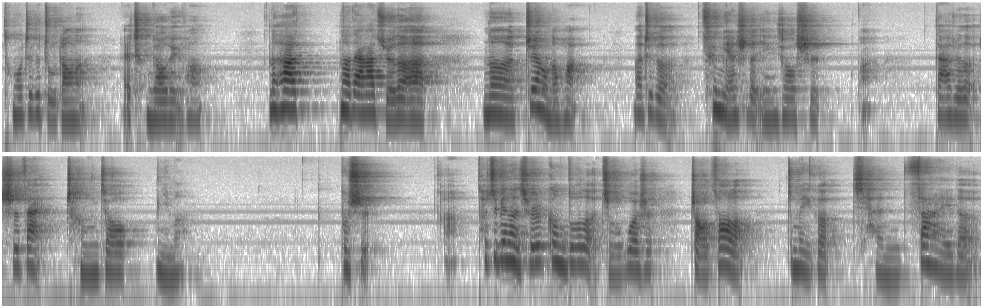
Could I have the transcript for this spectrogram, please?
通过这个主张呢，来成交对方。那他，那大家觉得啊，那这样的话，那这个催眠式的营销师啊，大家觉得是在成交你吗？不是，啊，他这边呢，其实更多的只不过是找到了这么一个潜在的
